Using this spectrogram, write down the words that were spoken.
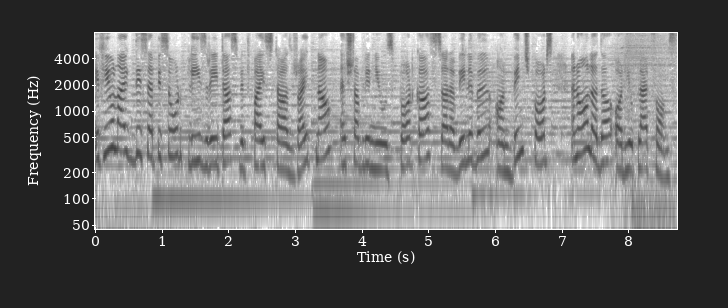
If you like this episode, please rate us with 5 stars right now. HW News podcasts are available on BingePods and all other audio platforms.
